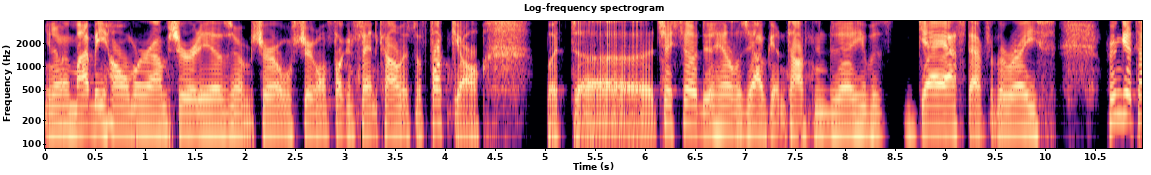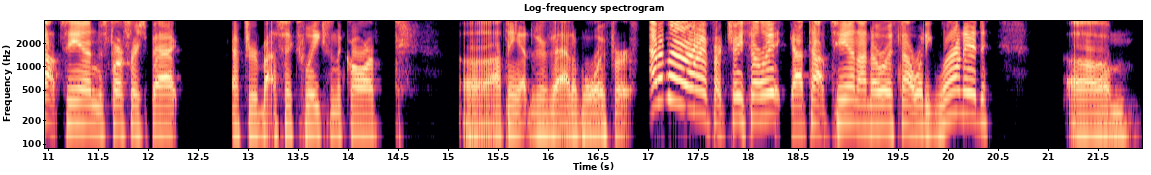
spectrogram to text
you know, it might be Homer. I'm sure it is. I'm sure we're sure gonna fucking the comments, but fuck y'all. But uh, Chase Elliott did a hell of a job getting top 10 today. He was gassed after the race. For him to get top 10, his first race back after about six weeks in the car. Uh, I think that deserves that attaboy for attaboy for Chase Elliott. Got top 10. I know it's not what he wanted. Um,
